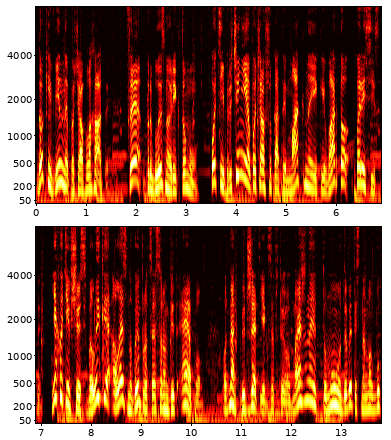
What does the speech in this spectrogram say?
доки він не почав лагати. Це приблизно рік тому. По цій причині я почав шукати Mac, на який варто пересісти. Я хотів щось велике, але з новим процесором від Apple. Однак бюджет, як завжди, обмежений, тому дивитись на MacBook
